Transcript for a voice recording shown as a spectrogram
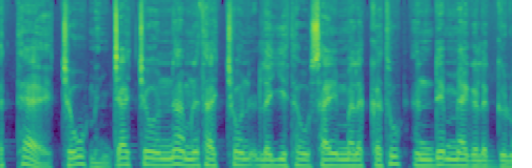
አተያያቸው ምንጫቸውና እምነታቸውን ለይተው ሳይመለከቱ እንደሚያገለግሉ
